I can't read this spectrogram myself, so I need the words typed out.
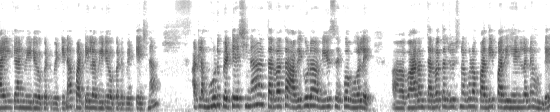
ఆయిల్ క్యాన్ వీడియో ఒకటి పెట్టిన పట్టీల వీడియో ఒకటి పెట్టేసిన అట్లా మూడు పెట్టేసిన తర్వాత అవి కూడా వ్యూస్ ఎక్కువ పోలే. వారం తర్వాత చూసినా కూడా పది పదిహేనులోనే ఉండే.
